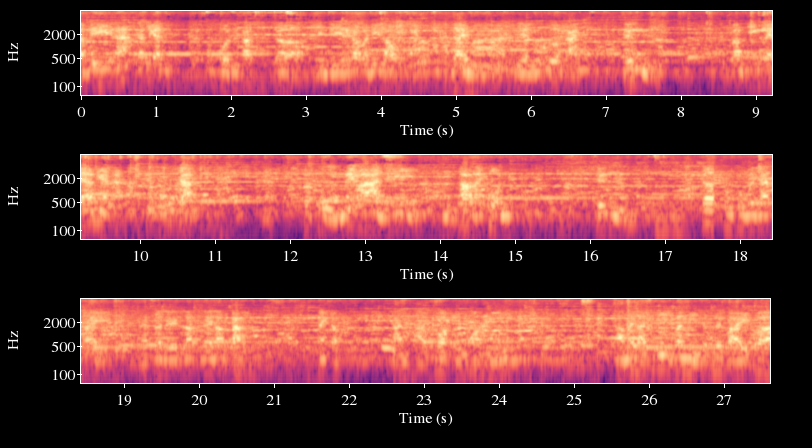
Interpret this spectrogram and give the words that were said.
ัสดีนะนักเรียนทุกคนนะครับก็ยินดีนะครับวันนี้เราได้มาเรียนรู้ร่วมกัน ซึ่งความจริงแล้วเนี่ยนะคือรู้จักนะก็กลุ่มแม่บ้านที่หนุ่มข้าวหลายคน ซึ่งก็ครูภูมิปัญญาไทยนะก็ได้รับได้รับตั้งให้กับการถ่ายทอดองค์ความรู้ทำให้หลายที่มันมีก็เคยไปว่า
